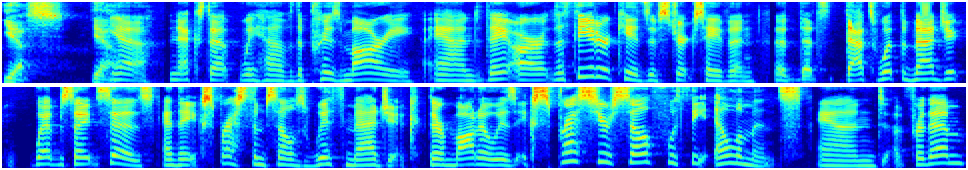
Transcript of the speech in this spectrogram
Yes. Yeah. Yeah. Next up, we have the Prismari, and they are the theater kids of Strixhaven. That's that's what the magic website says, and they express themselves with magic. Their motto is "Express yourself with the elements," and for them.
